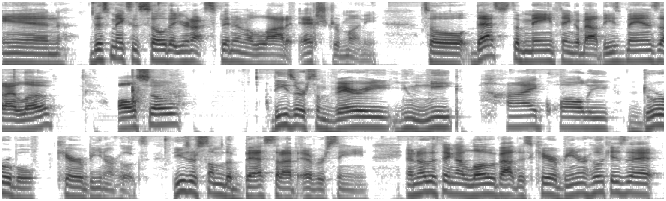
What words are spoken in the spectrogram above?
And this makes it so that you're not spending a lot of extra money. So that's the main thing about these bands that I love. Also, these are some very unique, high quality, durable carabiner hooks. These are some of the best that I've ever seen. Another thing I love about this carabiner hook is that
